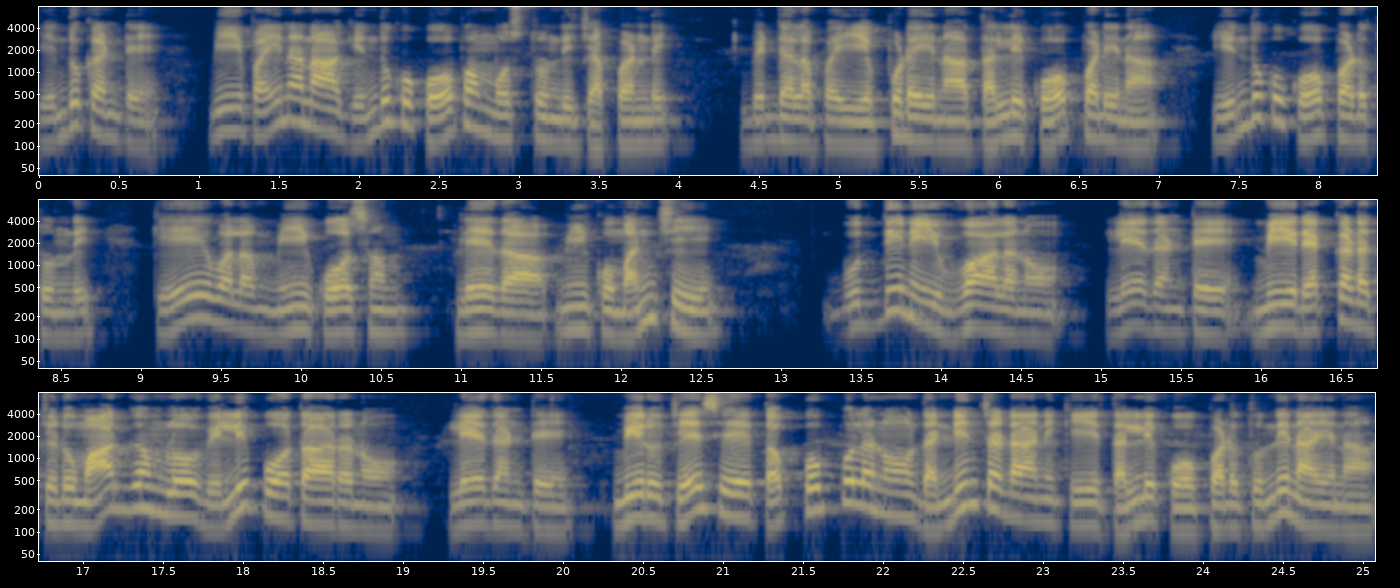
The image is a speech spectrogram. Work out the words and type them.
ఎందుకంటే మీ పైన నాకెందుకు కోపం వస్తుంది చెప్పండి. బిడ్డలపై ఎప్పుడైనా తల్లి కోప్పడినా ఎందుకు కోప్పడుతుంది? కేవలం మీకోసం లేదా మీకు మంచి బుద్ధిని ఇవ్వాలనో లేదంటే మీరెక్కడ చెడు మార్గంలో వెళ్ళిపోతారనో లేదంటే మీరు చేసే తప్పొప్పులను దండించడానికి తల్లి కోప్పడుతుంది నాయన.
